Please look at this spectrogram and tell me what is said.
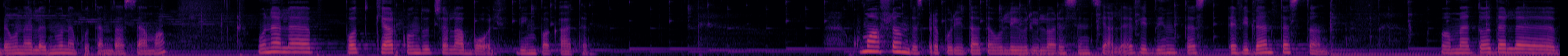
de unele nu ne putem da seama. Unele pot chiar conduce la boli, din păcate. Cum aflăm despre puritatea uleiurilor esențiale? Evident, test, evident testând. Metodele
